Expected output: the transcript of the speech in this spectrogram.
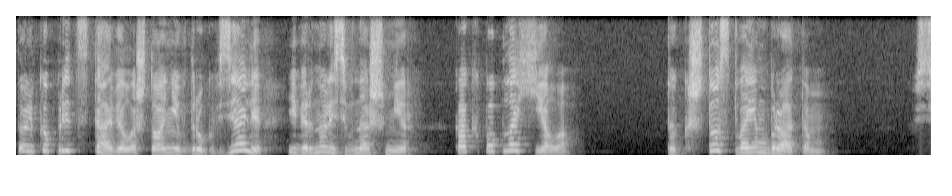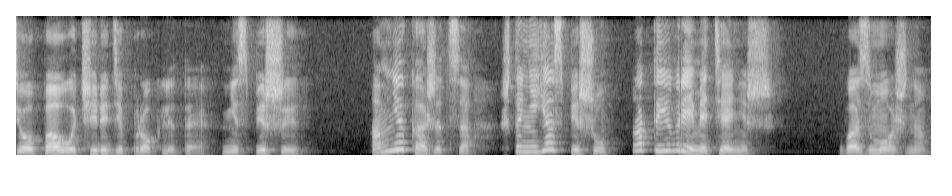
только представила, что они вдруг взяли и вернулись в наш мир, как поплохело. Так что с твоим братом? Все по очереди, проклятая, не спеши. А мне кажется, что не я спешу, а ты время тянешь. Возможно,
